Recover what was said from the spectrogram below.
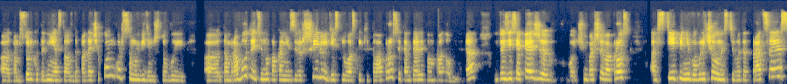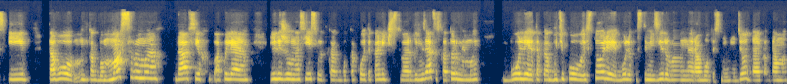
там столько-то дней осталось до подачи конкурса, мы видим, что вы а, там работаете, но пока не завершили, есть ли у вас какие-то вопросы и так далее и тому подобное, да. Ну, то есть здесь, опять же, очень большой вопрос о степени вовлеченности в этот процесс и того, как бы массово мы, да, всех опыляем, или же у нас есть вот как бы какое-то количество организаций, с которыми мы более такая бутиковая история, более кастомизированная работа с ними идет, да, когда мы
